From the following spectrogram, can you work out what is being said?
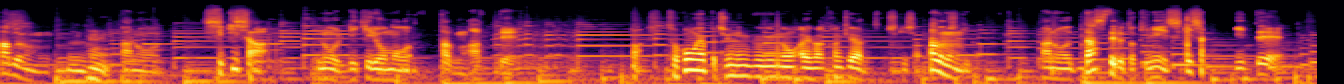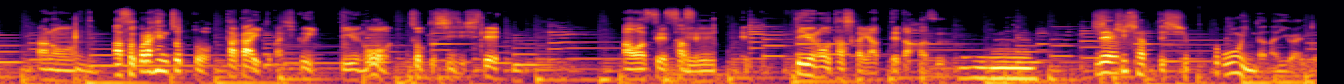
あ、多分、うん。うん。あの、指揮者の力量も多分あって、あそこもやっぱチューニングのあれが関係あるんですか、指揮者の多分指揮が。あの、出してる時に指揮者にいて、あの、うん。あそこら辺ちょっと高いとか低いっていうのをちょっと指示して合わせさせるえーっていうのを確かやってたはず。指揮者って仕事多いんだな、意外と。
